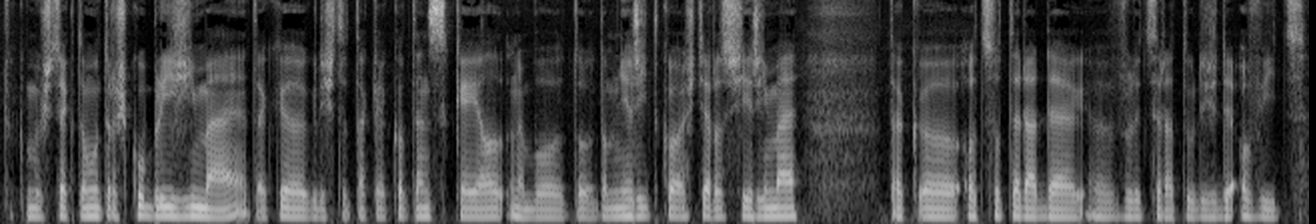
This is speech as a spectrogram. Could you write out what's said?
Tak my už se k tomu trošku blížíme, tak eh, když to tak jako ten scale nebo to, to měřítko ještě rozšíříme, tak eh, o co teda jde v Luceratu, když jde o víc?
